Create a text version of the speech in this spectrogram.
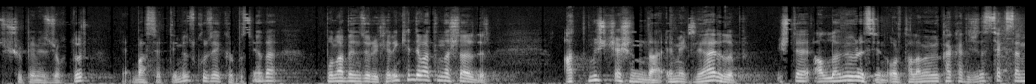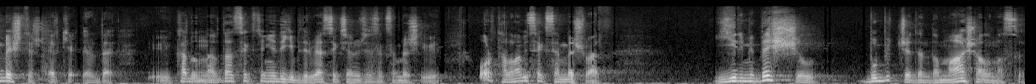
şüphemiz yoktur. Yani bahsettiğimiz Kuzey Kıbrıs ya da buna benzer ülkelerin kendi vatandaşlarıdır. 60 yaşında emekliye ayrılıp işte Allah ömretsin ortalama ömür de 85'tir erkeklerde. Ee, Kadınlarda 87 gibidir veya 83-85 gibi. Ortalama bir 85 var. 25 yıl bu bütçeden de maaş alması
